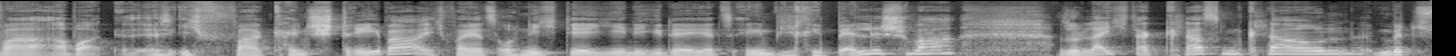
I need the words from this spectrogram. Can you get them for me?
war aber, ich war kein Streber, ich war jetzt auch nicht derjenige, der jetzt irgendwie rebellisch war. Also leichter Klassenclown mit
